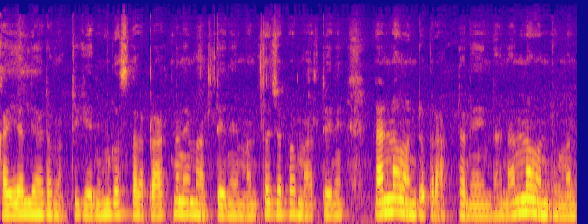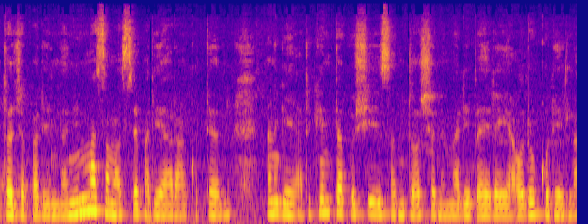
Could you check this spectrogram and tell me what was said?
ಕೈಯಲ್ಲಿ ಆದ ಮಟ್ಟಿಗೆ ನಿಮಗೋಸ್ಕರ ಪ್ರಾರ್ಥನೆ ಮಾಡ್ತೇನೆ, ಮಂತ್ರ ಜಪ ಮಾಡ್ತೇನೆ. ನನ್ನ ಒಂದು ಪ್ರಾರ್ಥನೆಯಿಂದ, ನನ್ನ ಒಂದು ಮಂತ್ರ ಜಪದಿಂದ ನಿಮ್ಮ ಸಮಸ್ಯೆ ಪರಿಹಾರ ಆಗುತ್ತೆ ಅಂದರೆ ನನಗೆ ಅದಕ್ಕಿಂತ ಖುಷಿ, ಸಂತೋಷ, ನೆಮ್ಮದಿ ಬೇರೆ ಯಾವುದೂ ಕೂಡ ಇಲ್ಲ.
